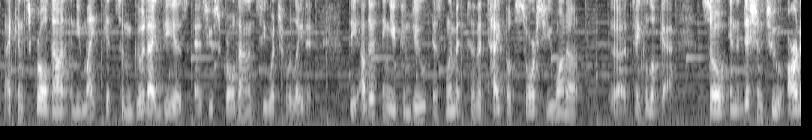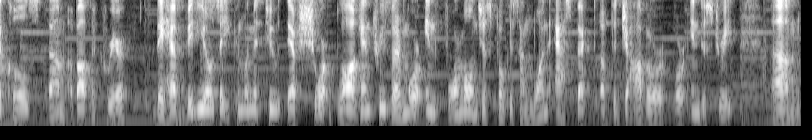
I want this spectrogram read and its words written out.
And I can scroll down and you might get some good ideas as you scroll down and see what's related. The other thing you can do is limit to the type of source you want to uh, take a look at. So in addition to articles um, about the career they have videos that you can limit to. They have short blog entries that are more informal and just focus on one aspect of the job or, or industry. Um,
